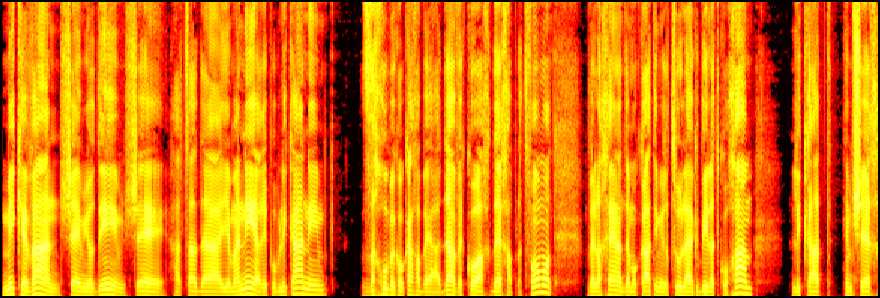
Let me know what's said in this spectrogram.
מכיוון שהם יודעים שהצד הימני, הרפובליקנים, זכו בכל כך הרבה אהדה וכוח דרך הפלטפורמות, ולכן הדמוקרטים ירצו להגביל את כוחם לקראת המשך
